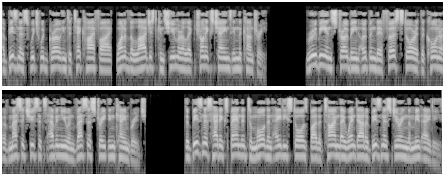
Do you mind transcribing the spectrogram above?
a business which would grow into Tech Hi-Fi, one of the largest consumer electronics chains in the country. Ruby and Strohbeen opened their first store at the corner of Massachusetts Avenue and Vassar Street in Cambridge. The business had expanded to more than 80 stores by the time they went out of business during the mid-80s.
